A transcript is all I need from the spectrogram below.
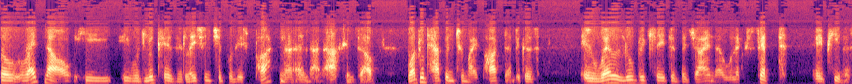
So right now, he he would look his relationship with his partner and, and ask himself, what would happen to my partner? Because a well lubricated vagina will accept a penis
